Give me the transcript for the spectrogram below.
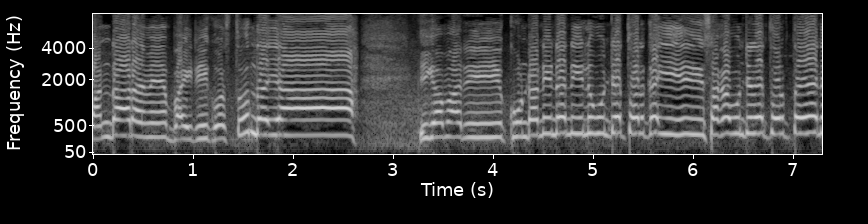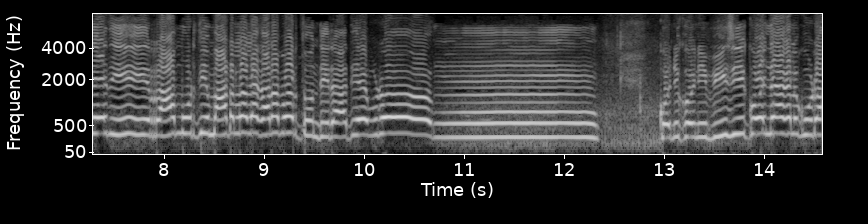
బండారమే బయటికి వస్తుందయ్యా. ఇక మరి కుండ నిండా నీళ్ళు ఉంటే తొలకాయి సగం ఉంటేనే తొలుకుతాయి అనేది రామూర్తి మాటలలో కనబడుతుంది రా దేవుడు. కొన్ని కొన్ని బీసీ కోయిలాగలు కూడా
